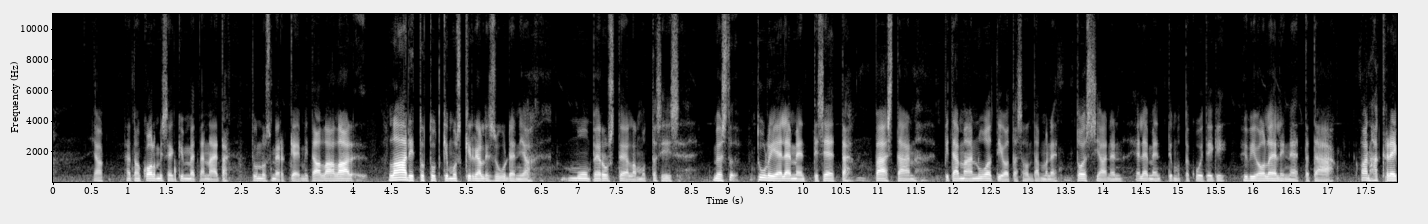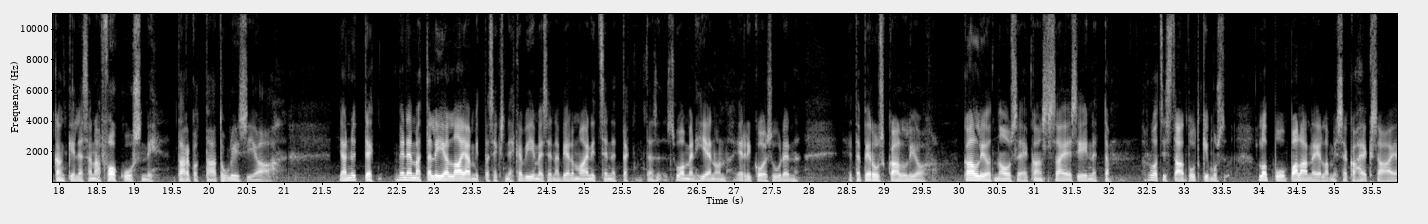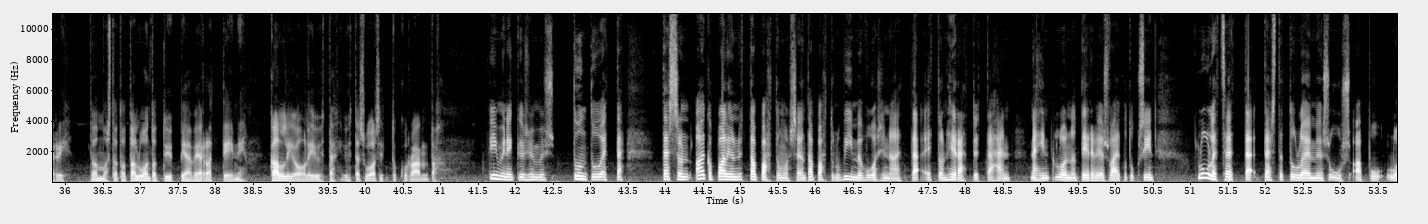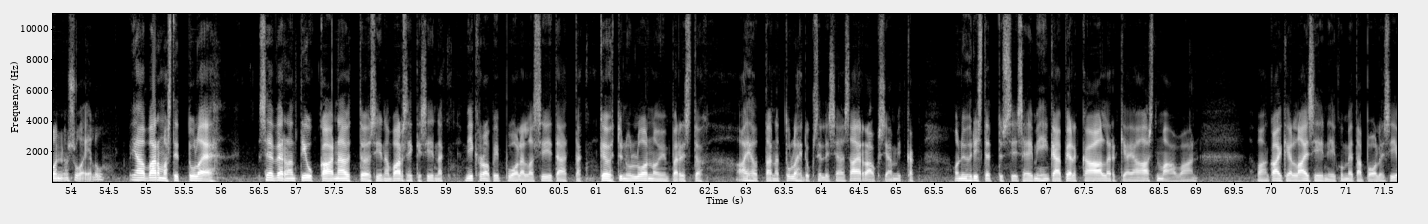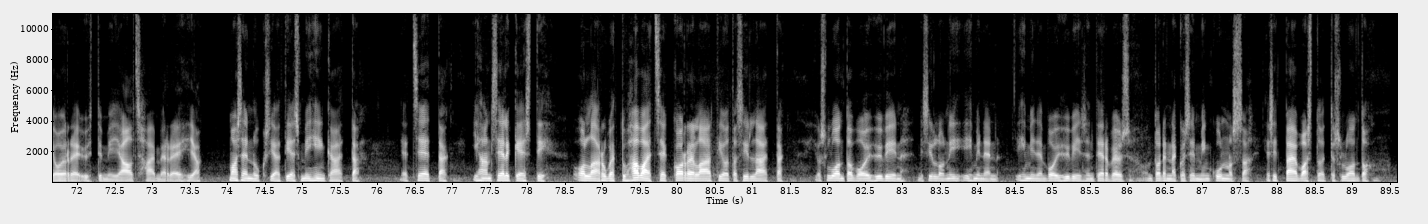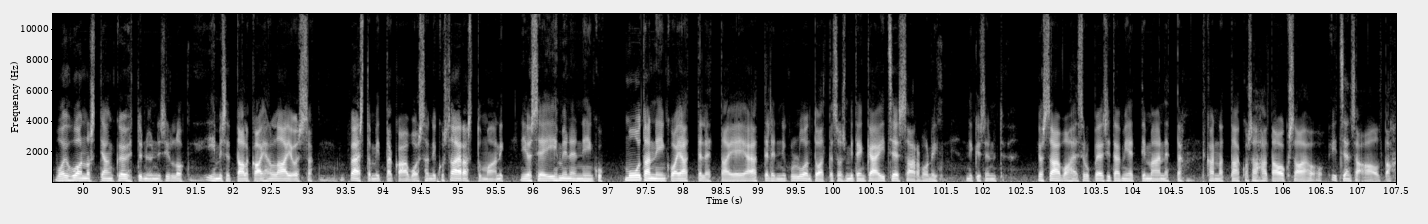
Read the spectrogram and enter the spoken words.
Ja näitä on 30 näitä tunnusmerkkejä, mitä ollaan laadittu tutkimuskirjallisuuden ja muun perusteella, mutta siis myös tulielementti, se, että päästään pitämään nuotiota, se on tämmöinen toissijainen elementti, mutta kuitenkin hyvin oleellinen, että tämä vanha kreikan kielen sana fokus niin tarkoittaa tulisijaa. Ja nyt menemättä liian laajamittaiseksi, niin ehkä viimeisenä vielä mainitsen, että Suomen hienon erikoisuuden, että peruskallio, kalliot nousee kanssa esiin, että Ruotsissa on tutkimus loppuun palaneilla, missä kahdeksaa eri tuommoista tota luontotyyppiä verrattiin, niin kallio oli yhtä, yhtä suosittu kuin ranta. Viimeinen kysymys. Tuntuu, että tässä on aika paljon nyt tapahtumassa ja on tapahtunut viime vuosina, että, että on herätty tähän näihin luonnon terveysvaikutuksiin. Luuletko, että tästä tulee myös uusi apu luonnonsuojeluun? Ihan varmasti tulee sen verran tiukkaa näyttöä siinä, varsinkin siinä mikrobipuolella siitä, että köyhtynyt luonnonympäristö aiheuttaa näitä tulehduksellisia sairauksia, mitkä on yhdistetty siis ei mihinkään pelkkää allergia ja astmaa, vaan, vaan kaikenlaisiin niin kuin metabolisiin oireyhtymiin ja Alzheimereihin ja masennuksia ties mihinkään. Että, että se, että ihan selkeästi ollaan ruvettu havaitsemaan korrelaatiota sillä, että jos luonto voi hyvin, niin silloin ihminen, ihminen voi hyvin, sen terveys on todennäköisemmin kunnossa. Ja sitten päinvastoin, että jos luonto voi huonosti ja on köyhtynyt, niin silloin ihmiset alkaa ihan laajoissa väestömittakaavoissa niin kuin sairastumaan. Niin, niin jos ei ihminen niin kuin muuta niin kuin ajattele tai ei ajattele niin kuin luontoa, että se olisi mitenkään itseisarvo, niin, niin kyllä se nyt jossain vaiheessa rupeaa sitä miettimään, että kannattaako sahata oksaa itsensä alta.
